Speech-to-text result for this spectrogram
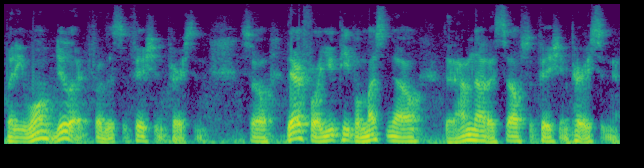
But He won't do it for the sufficient person. So, therefore, you people must know that I'm not a self sufficient person.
